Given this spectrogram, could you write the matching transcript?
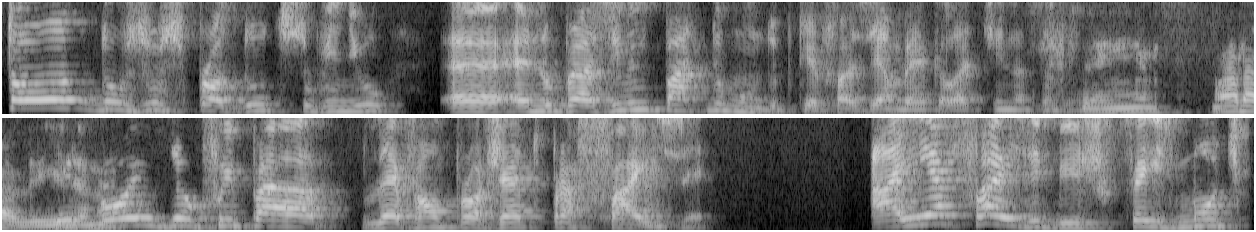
todos os produtos Souvenir é, é, no Brasil e em parte do mundo, porque fazia América Latina também. Sim, maravilha. Né? Depois né? eu fui para levar um projeto para a Pfizer. Aí a Pfizer, bicho, fez um monte de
